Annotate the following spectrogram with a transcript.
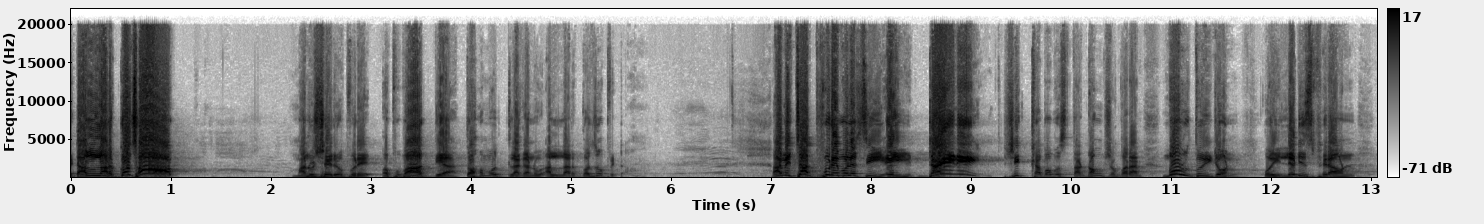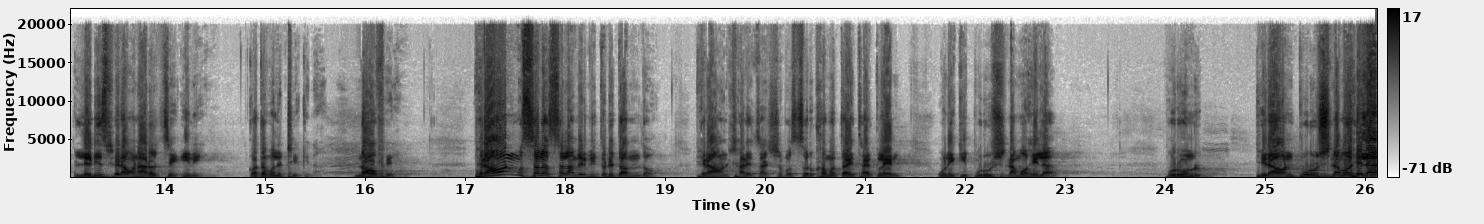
এটা আল্লাহর গজব! মানুষের উপরে অপবাদ দেয়া, তহমত লাগানো আল্লাহর গজব এটা। আমি চাঁদপুরে বলেছি, এই ডাইনি শিক্ষা ব্যবস্থা ধ্বংস করার মূল দুইজন, ওই লেডিস ফেরাউন লেডিস ফেরাউন আর হচ্ছে ইনি। কথা বলে ঠিক না নওফেল ফেরাউন মুসাল্লাহ সাল্লামের ভিতরে দ্বন্দ্ব। ফেরাউন সাড়ে চারশো বছর ক্ষমতায় থাকলেন, উনি কি পুরুষ না মহিলা? পুরুন ফিরাউন পুরুষ না মহিলা?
